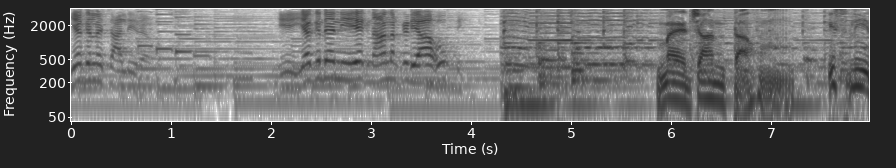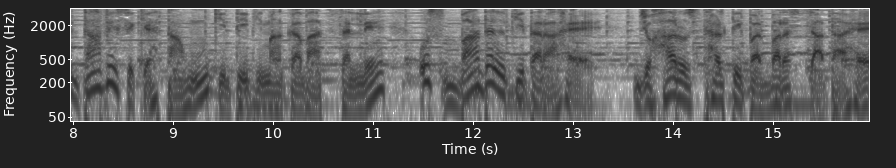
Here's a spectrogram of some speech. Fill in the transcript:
યજ્ઞ ચાલી રહ્યો છે એ યજ્ઞની એક નાનકડી આહુતિ मैं जानता हूँ इसलिए दावे से कहता हूँ कि दीदी माँ का वात्सल्य उस बादल की तरह है जो हर उस धरती पर बरस जाता है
